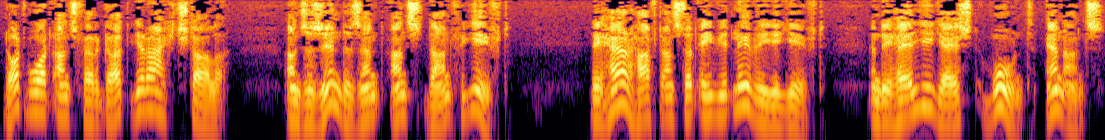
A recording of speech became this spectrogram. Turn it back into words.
Dat wordt ons voor God gerecht stellen. Onze zinden zijn ons dan vergeeft. De Herr heeft ons dat eeuwig leven gegeven, en de Heilige Geest woont in ons.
